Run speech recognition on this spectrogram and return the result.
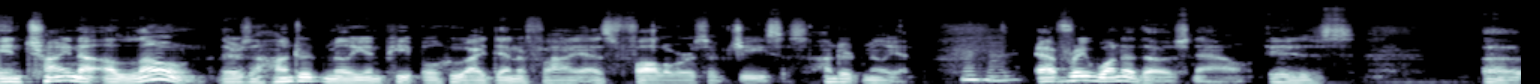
in China alone, there's 100 million people who identify as followers of Jesus. 100 million. Mm-hmm. Every one of those now is uh,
